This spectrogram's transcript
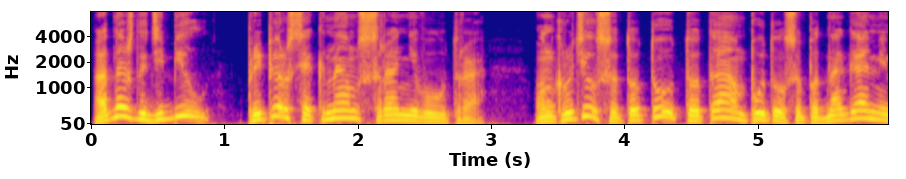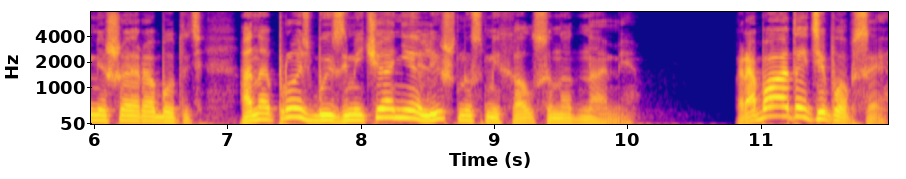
Однажды дебил приперся к нам с раннего утра. Он крутился то тут, то там, путался под ногами, мешая работать, а на просьбы и замечания лишь насмехался над нами. «Работайте, пупсы!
